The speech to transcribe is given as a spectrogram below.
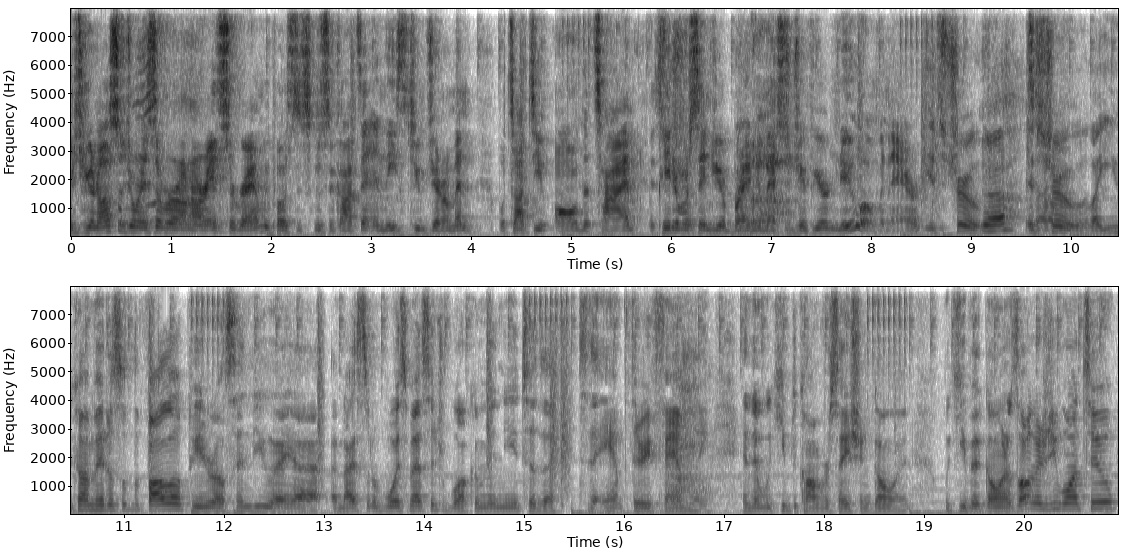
Crying. But you can also join us over on our Instagram. We post exclusive content, and these two gentlemen will talk to you all the time. Peter will send you a brand new message if you're new over there. It's true. Yeah. It's So- true. Like you come hit us with the follow. Peter will send you a uh, a nice little voice message welcoming you to the to the Amp Theory family, and then we keep the conversation going. We keep it going as long as you want to.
